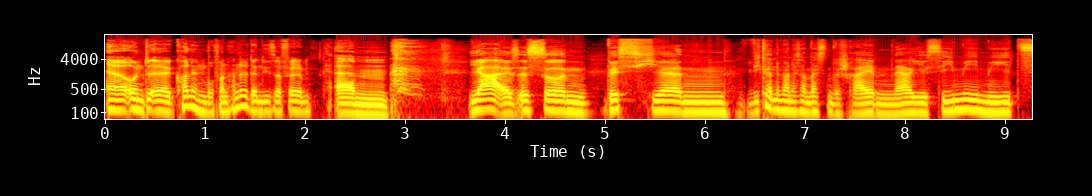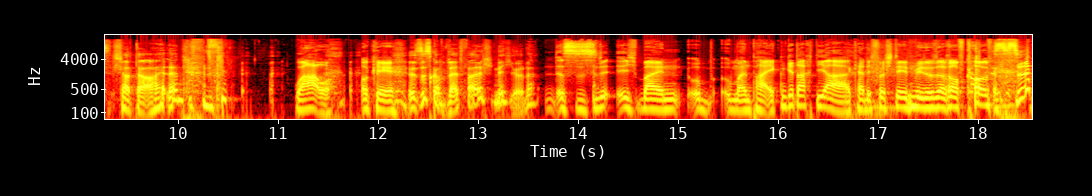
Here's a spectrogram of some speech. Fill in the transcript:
Äh, und äh, Colin, wovon handelt denn dieser Film? Ähm, ja, es ist so ein bisschen, wie könnte man das am besten beschreiben? Now You See Me meets Shutter Island. Wow, okay. ist das komplett falsch, nicht, oder? Das ist, ich meine, um, um ein paar Ecken gedacht, ja, kann ich verstehen, wie du darauf kommst.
